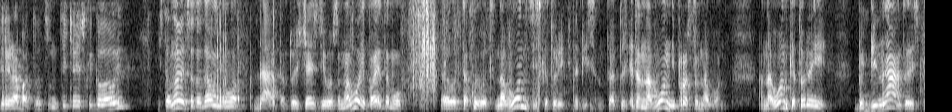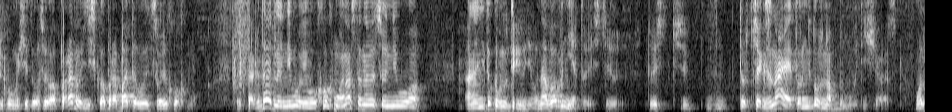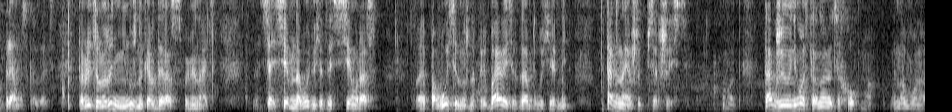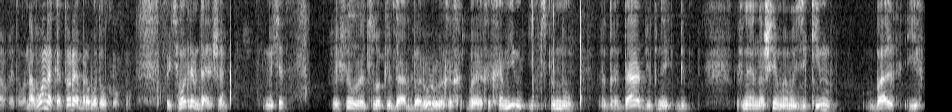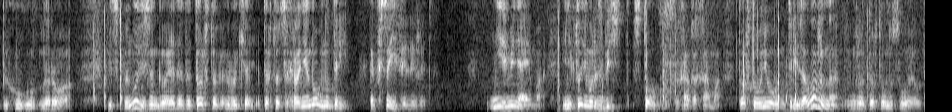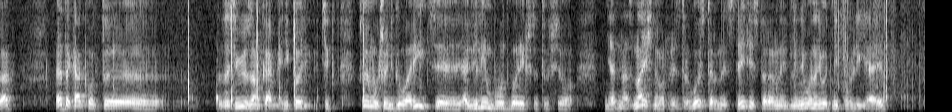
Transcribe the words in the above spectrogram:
перерабатываться внутри человеческой головы, и становится тогда у него датом, то есть часть его самого, и поэтому э, вот такой вот навон, здесь который написан, так, то есть это навон не просто навон, а навон, который бобина, то есть при помощи этого своего аппарата логического обрабатывает свою хохму. Вот тогда для него его хохму, она становится у него, она не только внутри у него, она вовне, то есть, э, то есть то, что человек знает, он не должен обдумывать еще раз. Может прямо сказать. Таблицу умножения не нужно каждый раз вспоминать. 7 на 8, это 7 раз э, по 8 нужно прибавить, а там получаем. Не... Так знаем, что это 56. Вот. Также и у него становится хохма, у Навона этого. Навона, который обработал хохму. Смотрим дальше. Значит, решил Цлок и Барур, Хахамим и Цпну Дат, Бипней Нашим Мазиким, Баль их пихугу Лероа. И Цпну, здесь он говорит, это то, что, как бы, то, что сохранено внутри как в сейфе лежит. Неизменяемо. И никто не может сбить с толку Хахама. То, что у него внутри заложено, то, что он усвоил, так, это как вот э, за семью замками. Никто, кто ему что-нибудь говорить, э, а Велим будет говорить, что это все неоднозначно, может быть, с другой стороны, с третьей стороны, для него на него это не повлияет.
